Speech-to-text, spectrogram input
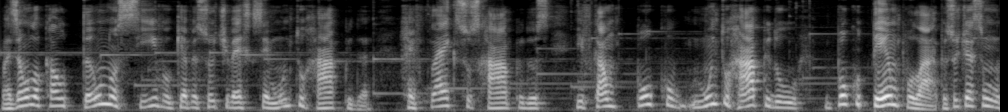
Mas é um local tão nocivo que a pessoa tivesse que ser muito rápida, reflexos rápidos e ficar um pouco, muito rápido, um pouco tempo lá. A pessoa tivesse um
